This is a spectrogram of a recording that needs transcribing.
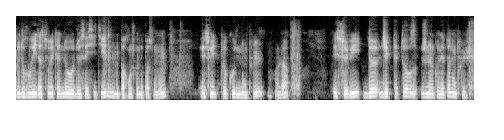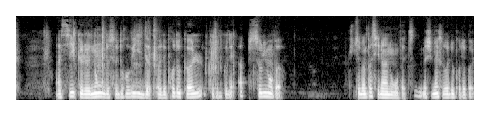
Le droïde Astromécano de Saïcitine, lui par contre je connais pas son nom. Et celui de Plo non plus, voilà. Et celui de Jack 14, je ne le connais pas non plus. Ainsi que le nom de ce droïde euh, de protocole que je ne connais absolument pas. Je ne sais même pas s'il a un nom en fait, mais je sais bien que c'est un droïde de protocole.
